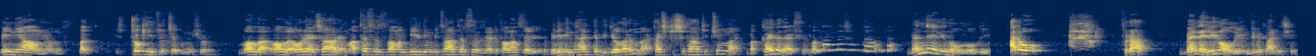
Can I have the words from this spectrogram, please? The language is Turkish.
Beni niye almıyorsunuz? Bak çok iyi Türkçe konuşuyorum. Vallahi vallahi oraya çağırın. Atasözü falan bildiğim bütün atasözleri falan söylerim. Benim internette videolarım var. Kaç kişi takipçim var. Bak kaybedersin. Bana anlaşıldı daha da. Ben de Elinoğlu olayım. Alo. Fırat. Ben Elinoğlu'yum değil mi kardeşim?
